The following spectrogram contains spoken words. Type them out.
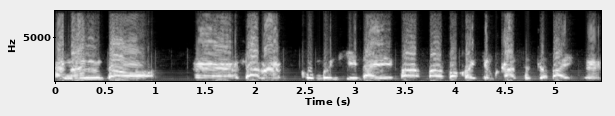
อันนั้นก็สามารถคุมพื้นที่ได้ปะปะบ่ค่อยจำกัดสักเท่าไหร่นะ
